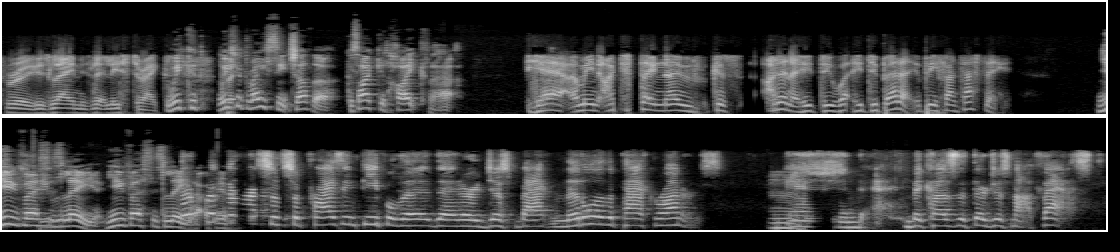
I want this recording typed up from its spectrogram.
through, who's laying these little Easter eggs. We could we But- should race each other because I could hike that. Yeah, I mean, I just don't know because I don't know who'd do who'd do better. It'd be fantastic. You versus Lee. You versus Lee. There, That would be. there are some surprising people that, that are just back middle of the pack runners, Mm. and, and because that they're just not fast.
